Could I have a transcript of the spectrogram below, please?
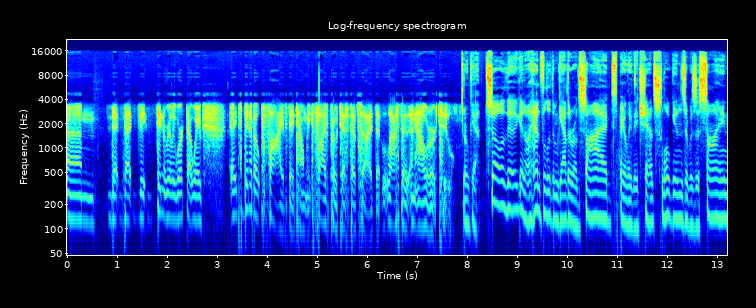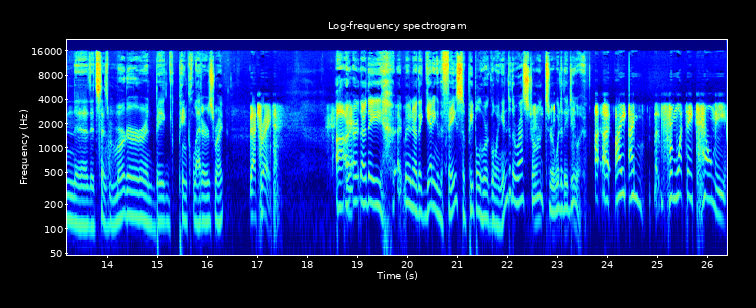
um, that that didn't really work that way. It's been about five, they tell me, five protests outside that lasted an hour or two. Okay. So the you know a handful of them gather outside. Apparently they chant slogans. There was a sign uh, that says "murder" in big pink letters. Right. That's right. Uh, are, are they? I mean, are they getting in the face of people who are going into the restaurant, or what are they doing? I, I, I'm from what they tell me,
